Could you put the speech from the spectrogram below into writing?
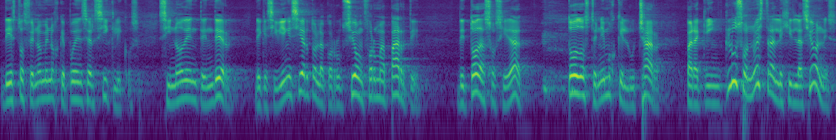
de estos fenómenos que pueden ser cíclicos, sino de entender de que si bien es cierto la corrupción forma parte de toda sociedad, todos tenemos que luchar para que incluso nuestras legislaciones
